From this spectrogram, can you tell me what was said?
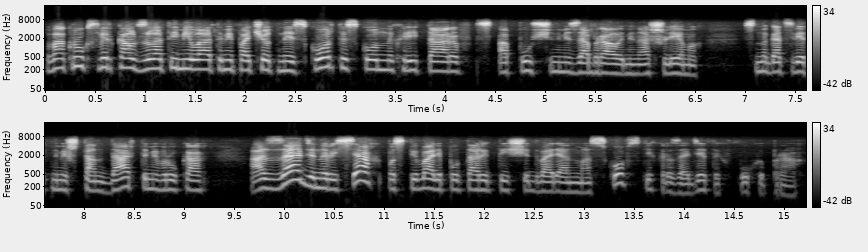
Вокруг сверкал золотыми латами почетный эскорт из конных рейтаров с опущенными забралами на шлемах, с многоцветными штандартами в руках, а сзади на рысях поспевали полторы тысячи дворян московских, разодетых в пух и прах.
